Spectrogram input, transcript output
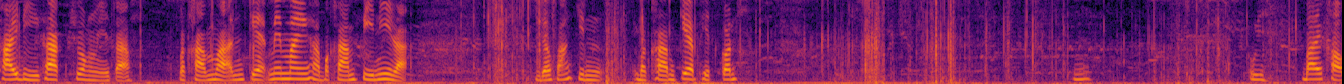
ขายดีคักช่วงนี้จ้ะบะขามหวานแกะไม่ไหมค่ะบะขามปีนี่แหละเดี๋ยวฟังกินบะขามแก้เผ็ดก่อนอุ้ยบายเขา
